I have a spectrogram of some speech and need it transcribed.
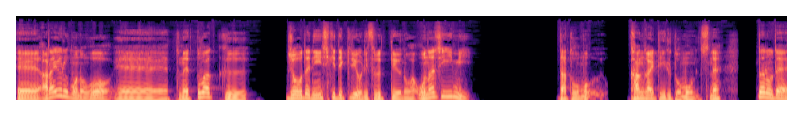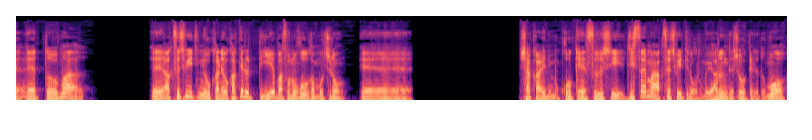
えーあらゆるものを、えーと、ネットワーク上で認識できるようにするっていうのは同じ意味だと思う、考えていると思うんですね。なので、えっ、と、まあ、えーアクセシビリティにお金をかけるって言えばその方がもちろん、えー社会にも貢献するし、実際まあアクセシビリティのこともやるんでしょうけれども、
